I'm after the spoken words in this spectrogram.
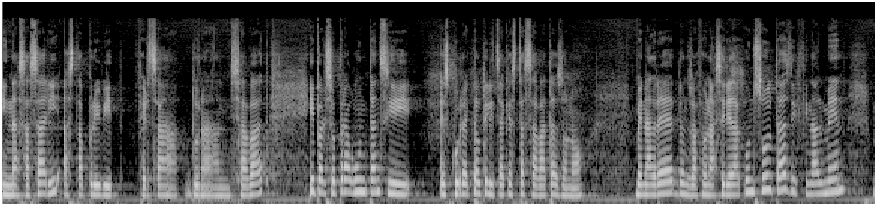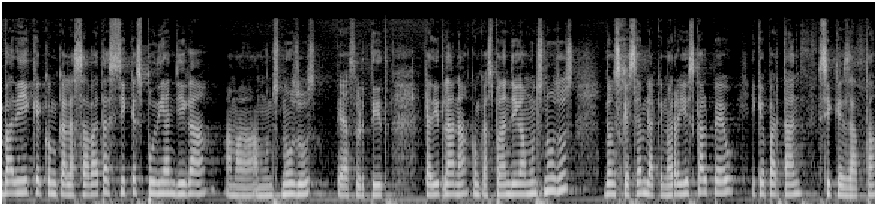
innecessari està prohibit fer-se durant xabat i per això pregunten si és correcte utilitzar aquestes sabates o no. Benadret doncs, va fer una sèrie de consultes i finalment va dir que com que les sabates sí que es podien lligar amb, amb uns nusos, que ha sortit, que ha dit l'Anna, com que es poden lligar amb uns nusos, doncs que sembla que no rellisca el peu i que per tant sí que és apte.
